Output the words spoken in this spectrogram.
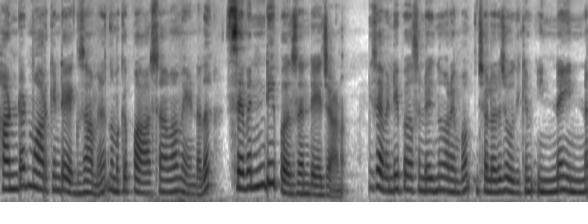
ഹൺഡ്രഡ് മാർക്കിന്റെ എക്സാമിന് നമുക്ക് പാസ്സാവാൻ വേണ്ടത് സെവന്റി പെർസെന്റേജ് ആണ് ഈ സെവന്റി പെർസെന്റേജ് എന്ന് പറയുമ്പം ചിലർ ചോദിക്കും ഇന്ന ഇന്ന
